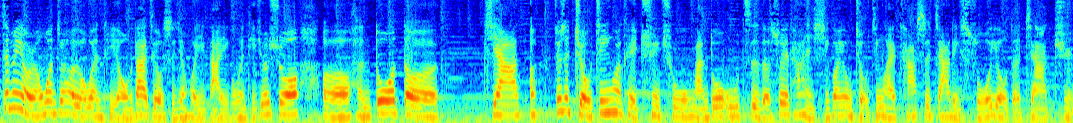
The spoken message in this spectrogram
这边有人问最后一个问题哦，我们大概只有时间回答一个问题，就是说呃很多的。家呃，就是酒精，因为可以去除蛮多污渍的，所以他很习惯用酒精来擦拭家里所有的家具。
